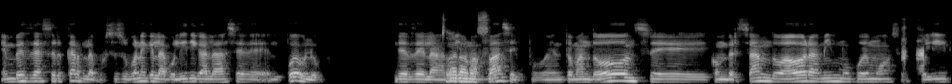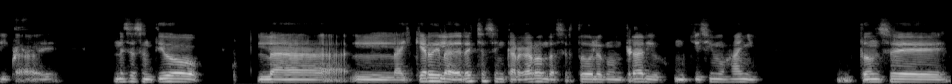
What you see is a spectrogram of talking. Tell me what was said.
en vez de acercarla, pues se supone que la política la hace el pueblo desde las Toda la mismas bases, pues, en tomando once, conversando, ahora mismo podemos hacer política. eh. En ese sentido, la, la izquierda y la derecha se encargaron de hacer todo lo contrario, muchísimos años. Entonces,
